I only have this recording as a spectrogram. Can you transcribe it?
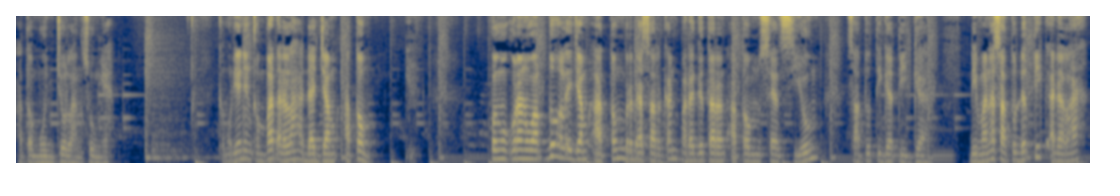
atau muncul langsung ya. Kemudian yang keempat adalah ada jam atom. Pengukuran waktu oleh jam atom berdasarkan pada getaran atom cesium 133, di mana satu detik adalah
